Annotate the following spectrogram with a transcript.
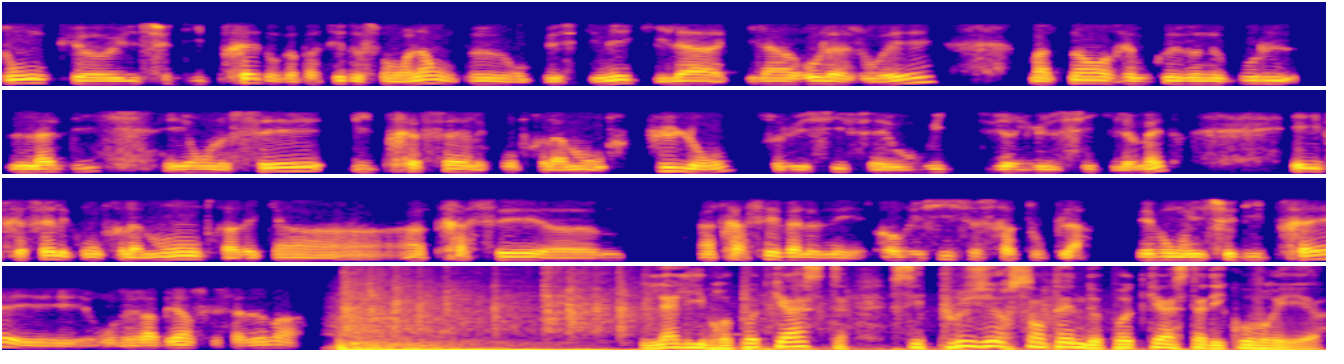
donc euh, il se dit prêt, donc à partir de ce moment-là, on peut on peut estimer qu'il a qu'il a un rôle à jouer. Maintenant, Remco Evenepoel l'a dit et on le sait, il préfère les contre-la-montre plus longs. Celui-ci fait 8,6 km et il préfère les contre-la-montre avec un, un tracé euh, un tracé vallonné. Or ici, ce sera tout plat. Mais bon, il se dit prêt et on verra bien ce que ça donnera. La Libre Podcast, c'est plusieurs centaines de podcasts à découvrir.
